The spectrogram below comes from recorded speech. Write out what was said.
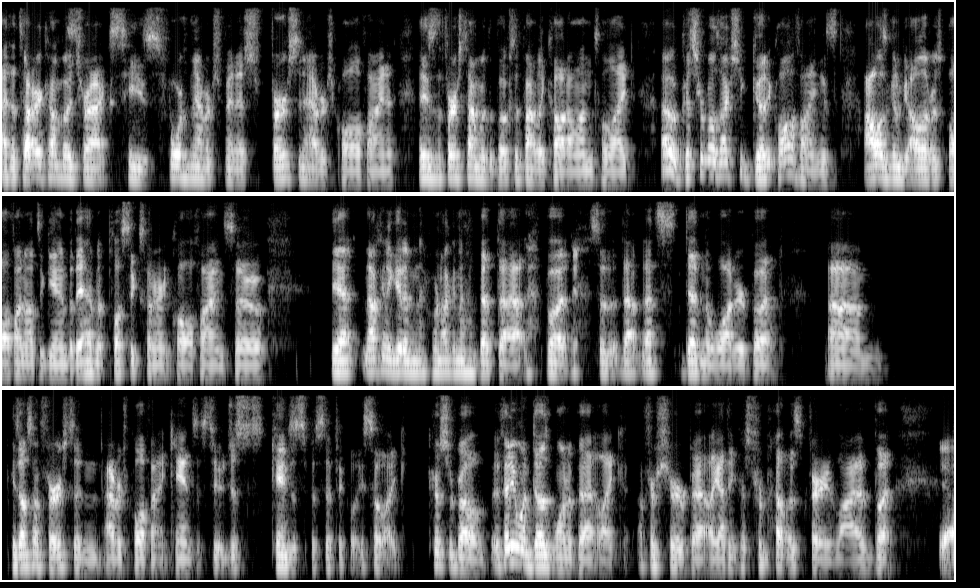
at the tire combo tracks. He's fourth in average finish, first in average qualifying. This is the first time where the books have finally caught on to like, oh, Christopher Bell's actually good at qualifying. I was going to be all over his qualifying odds again, but they have it plus 600 in qualifying. So yeah, not going to get him. We're not going to bet that. But so that, that that's dead in the water. But um, He's also first in average qualifying at Kansas too, just Kansas specifically. So like Christopher Bell, if anyone does want to bet, like a for sure bet, like I think Christopher Bell is very live. But Yeah.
